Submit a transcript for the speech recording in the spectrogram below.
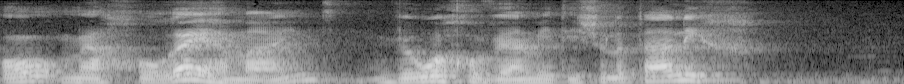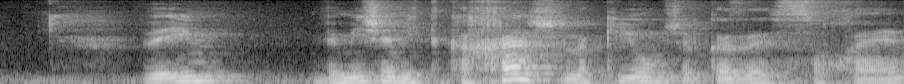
או מאחורי ה mind, והוא החווה האמיתי של התהליך. ואם, ומי שמתכחש לקיום של כזה סוכן,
